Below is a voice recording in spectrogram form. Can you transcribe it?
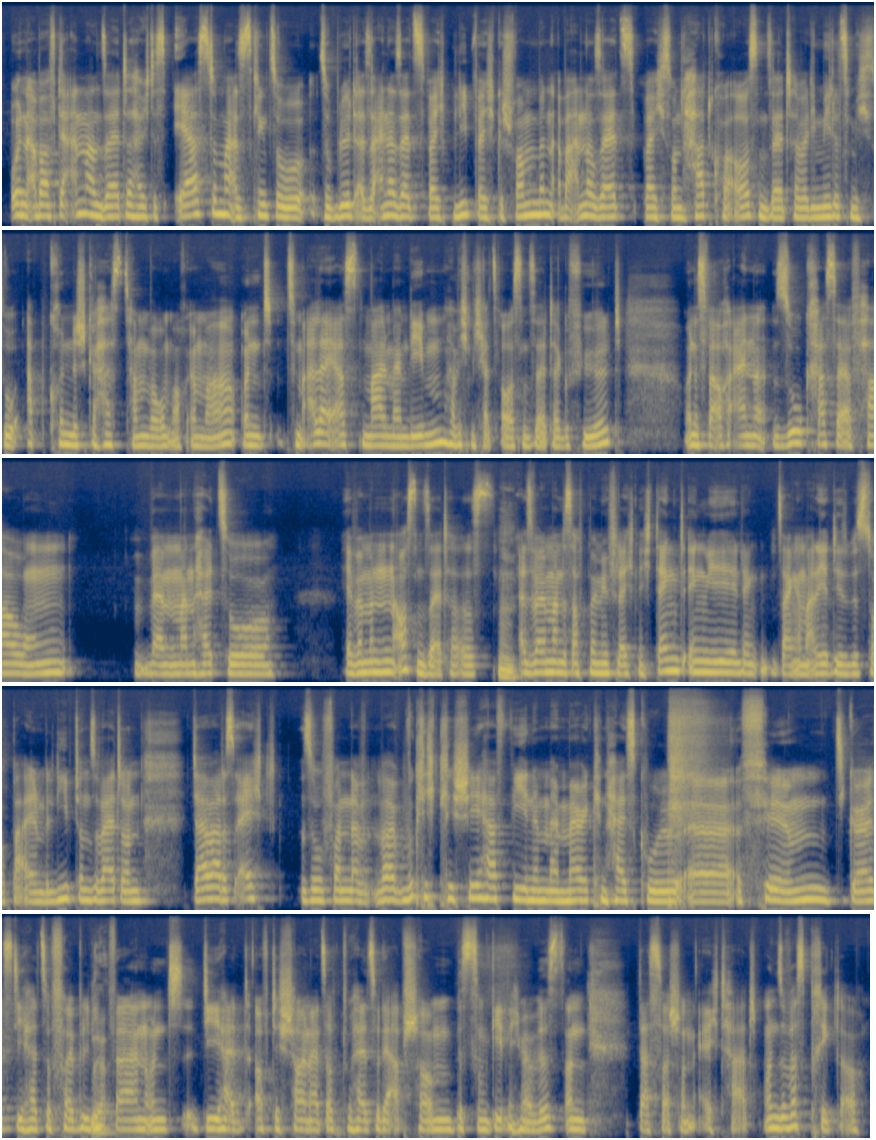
und aber auf der anderen Seite habe ich das erste Mal, also es klingt so, so blöd, also einerseits war ich beliebt, weil ich geschwommen bin, aber andererseits war ich so ein Hardcore-Außenseiter, weil die Mädels mich so abgründig gehasst haben, warum auch immer. Und zum allerersten Mal in meinem Leben habe ich mich als Außenseiter gefühlt. Und es war auch eine so krasse Erfahrung, wenn man halt so, ja, wenn man ein Außenseiter ist. Hm. Also weil man das auch bei mir vielleicht nicht denkt, irgendwie, denken, sagen immer, ja, du bist doch bei allen beliebt und so weiter. Und da war das echt so von, da war wirklich klischeehaft wie in einem American High School äh, Film, die Girls, die halt so voll beliebt ja. waren und die halt auf dich schauen, als ob du halt so der Abschaum bis zum geht nicht mehr bist. Und das war schon echt hart. Und sowas prägt auch.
